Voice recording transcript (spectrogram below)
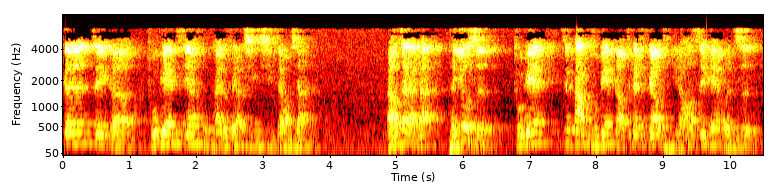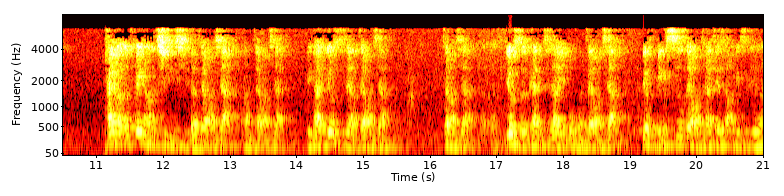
跟这个图片之间混排都非常清晰。再往下，然后再来看，它又是图片，这大幅图片，然后这边是标题，然后这篇文字排版的非常清晰的。再往下，啊，再往下，你看又是这样，再往下，再往下，又是开始介绍一部分，再往下，又是名师，再往下介绍名师介绍，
